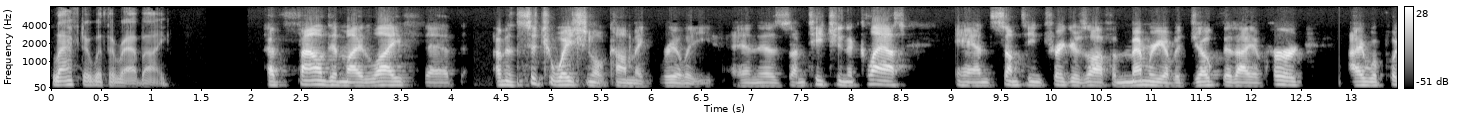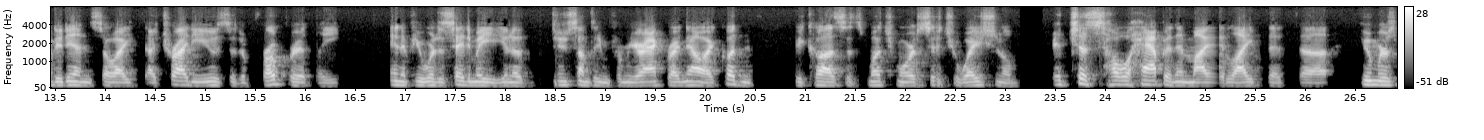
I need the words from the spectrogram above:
Laughter with a Rabbi. I've found in my life that I'm a situational comic, really. And as I'm teaching a class, and something triggers off a memory of a joke that I have heard, I will put it in. So I, I try to use it appropriately. And if you were to say to me, you know, do something from your act right now, I couldn't because it's much more situational. It just so happened in my life that uh, humor's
